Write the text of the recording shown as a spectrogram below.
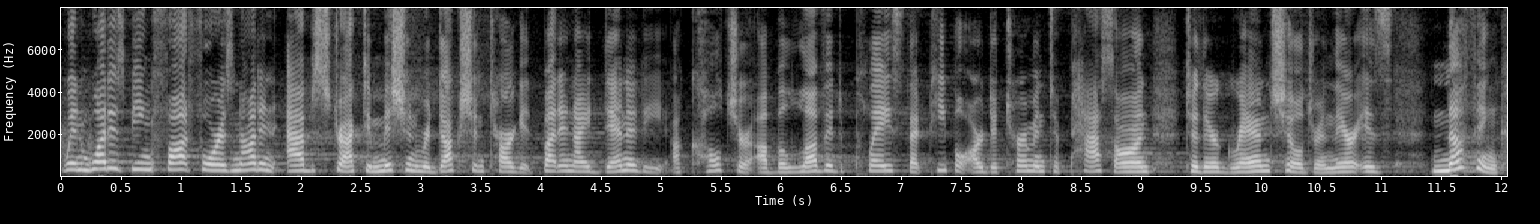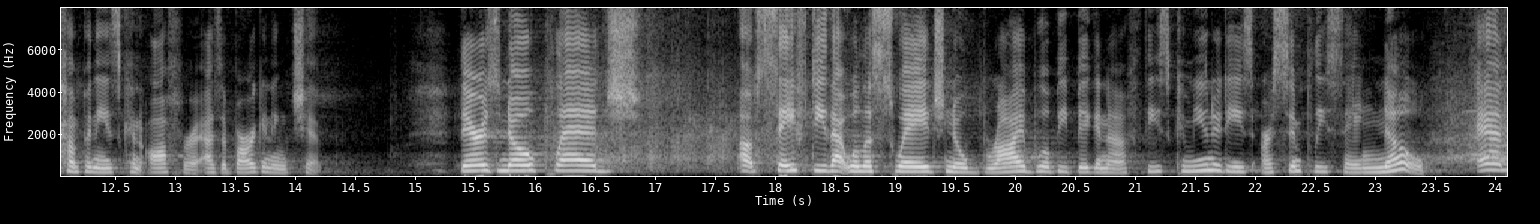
when what is being fought for is not an abstract emission reduction target, but an identity, a culture, a beloved place that people are determined to pass on to their grandchildren. There is nothing companies can offer as a bargaining chip. There is no pledge of safety that will assuage, no bribe will be big enough. These communities are simply saying no. And,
